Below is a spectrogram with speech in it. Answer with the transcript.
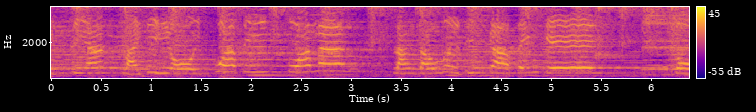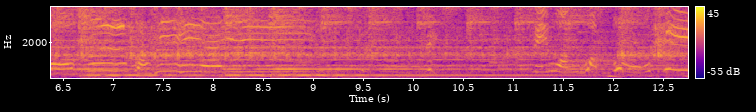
来 dịch sẽ 难道你 đi hội qua tình 亲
